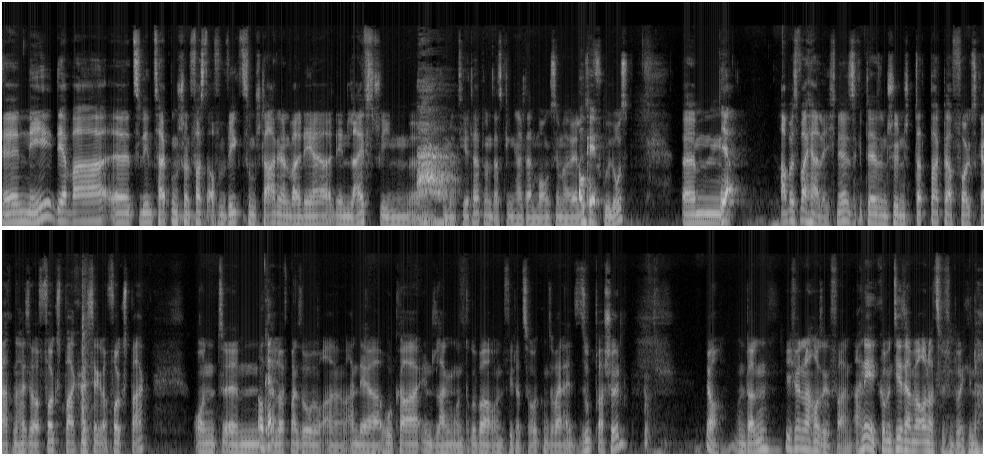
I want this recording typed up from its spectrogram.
Äh, nee, der war äh, zu dem Zeitpunkt schon fast auf dem Weg zum Stadion, weil der den Livestream äh, ah. kommentiert hat und das ging halt dann morgens immer relativ okay. früh los. Ähm, ja. Aber es war herrlich. Ne? Es gibt ja so einen schönen Stadtpark da, Volksgarten heißt ja, aber Volkspark heißt ja Volkspark. Und ähm, okay. da läuft man so äh, an der Oka entlang und drüber und wieder zurück und so weiter. Super schön. Ja, und dann bin ich wieder nach Hause gefahren. Ach nee, kommentiert haben wir auch noch zwischendurch, genau.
